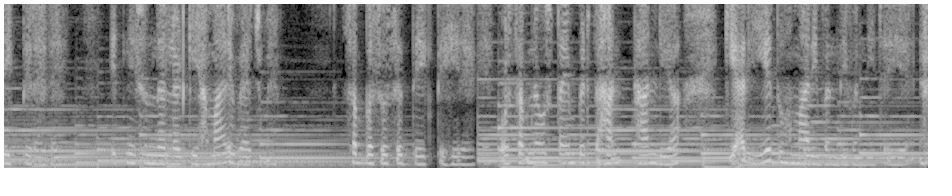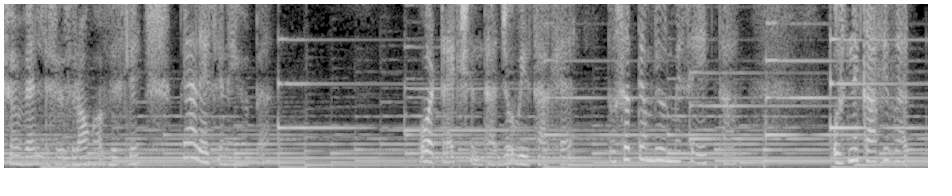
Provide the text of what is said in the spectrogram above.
देखते रह गए। इतनी सुंदर लड़की हमारे बैच में सब बस उसे देखते ही रह गए। और सबने उस टाइम पर ठान लिया कि यार ये तो हमारी बंदी बननी चाहिए। Well this is wrong obviously प्यार ऐसे नहीं होता। वो अट्रैक्शन था, जो भी था, खैर। तो सत्यम भी उनमें से एक था। उसने काफ़ी बार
